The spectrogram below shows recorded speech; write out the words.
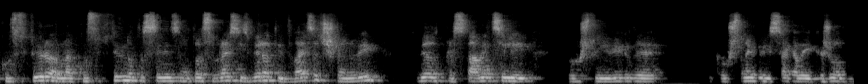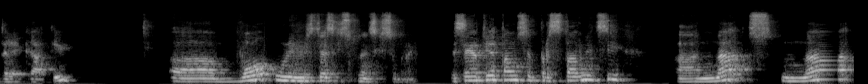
конституира на конститутивната седница на тој собрание се избираат и 20 членови, ќе бидат представници или како што ги викате, како што некои сака да ги кажуваат делегати, а, во универзитетски студентски собрани. Е сега тие таму се представници а, на на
